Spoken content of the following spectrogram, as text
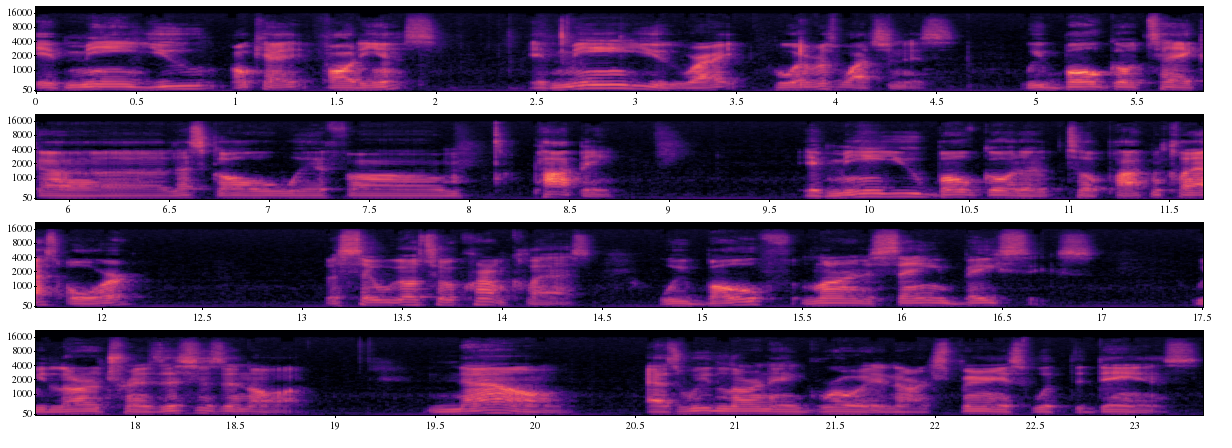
if me and you, okay, audience, if me and you, right, whoever's watching this, we both go take uh let's go with um popping if me and you both go to, to a popping class or let's say we go to a krump class, we both learn the same basics. We learn transitions and all. Now, as we learn and grow in our experience with the dance,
